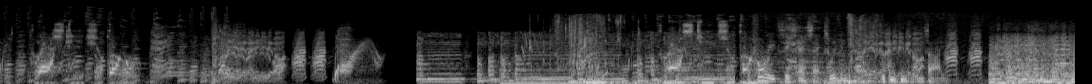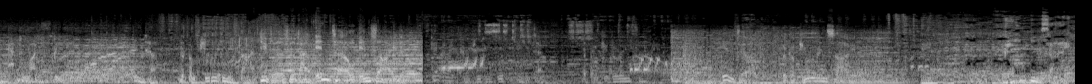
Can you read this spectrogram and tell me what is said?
Four eight six SX with inside with computer inside. At light speed, enter the computer inside. Computers that have Intel inside. The computer inside. Intel, the computer inside. Inside.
